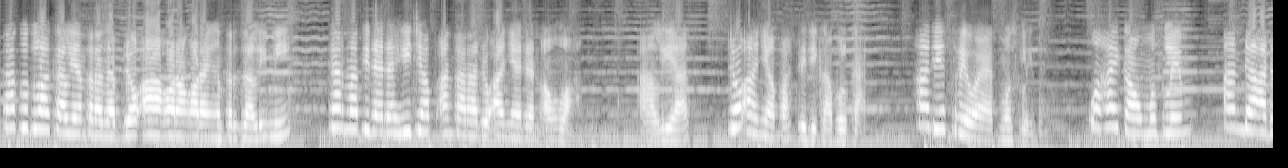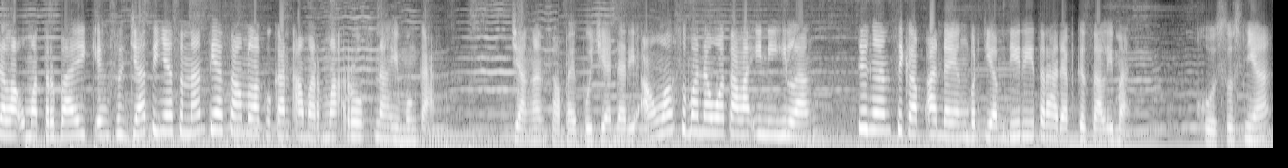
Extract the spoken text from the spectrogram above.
Takutlah kalian terhadap doa orang-orang yang terzalimi karena tidak ada hijab antara doanya dan Allah. Alias, doanya pasti dikabulkan. Hadis riwayat Muslim. Wahai kaum muslim, Anda adalah umat terbaik yang sejatinya senantiasa melakukan amar ma'ruf nahi mungkar. Jangan sampai pujian dari Allah Subhanahu wa taala ini hilang dengan sikap Anda yang berdiam diri terhadap kezaliman. Khususnya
